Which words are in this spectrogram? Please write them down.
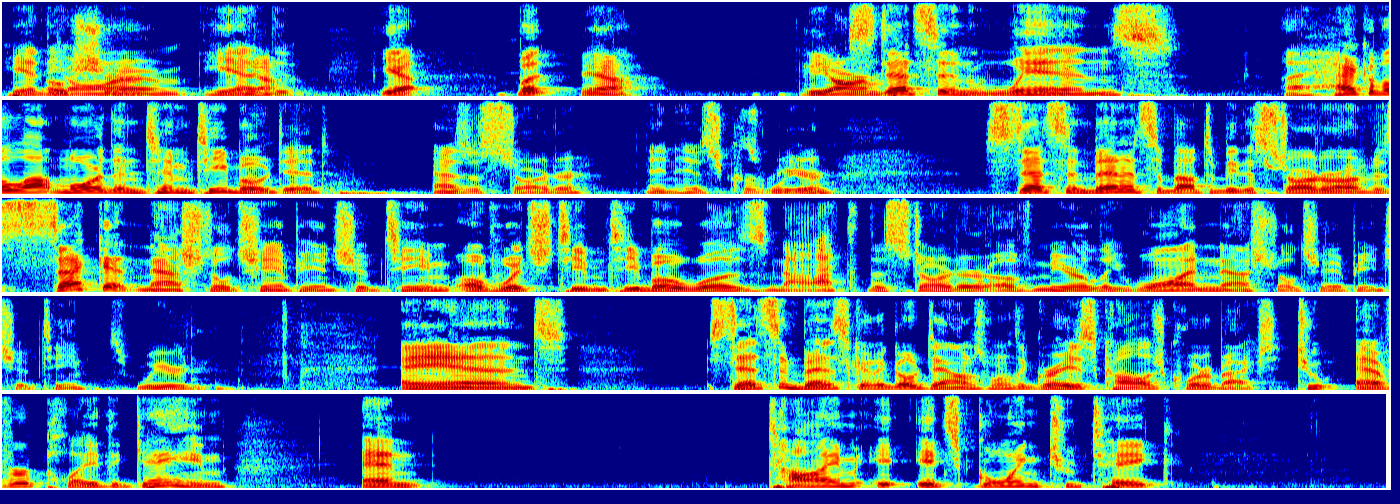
he had the Oh, sure. arm, he had Yeah. the yeah. But Yeah. The arm. Stetson wins a heck of a lot more than Tim Tebow did as a starter in his career. Stetson Bennett's about to be the starter of his second national championship team, of which Tim Tebow was not the starter of merely one national championship team. it's weird. And Stetson Bennett's going to go down as one of the greatest college quarterbacks to ever play the game. And time, it's going to take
